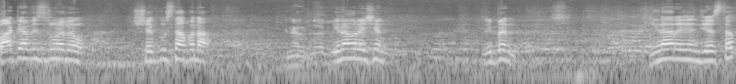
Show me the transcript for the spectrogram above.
పార్టీ ఆఫీస్ను కూడా మేము శంకుస్థాపన ఇనాగరేషన్ రిబన్ ఇనాగరేషన్ చేస్తాం.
